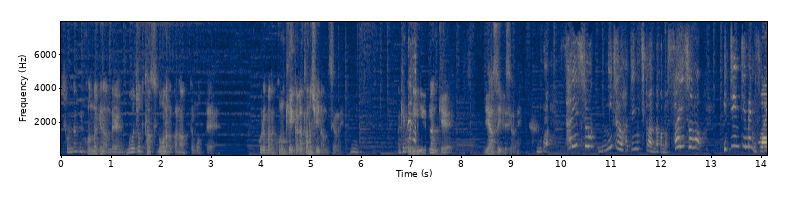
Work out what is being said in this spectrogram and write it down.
それだけこんだけなんで、もうちょっと経つとどうなるかなって思って、これまだこの経過が楽しみなんですよね。うん結構人間関係出やすいですよね。だから最初28日間の中の最初の1日目にそれがあ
